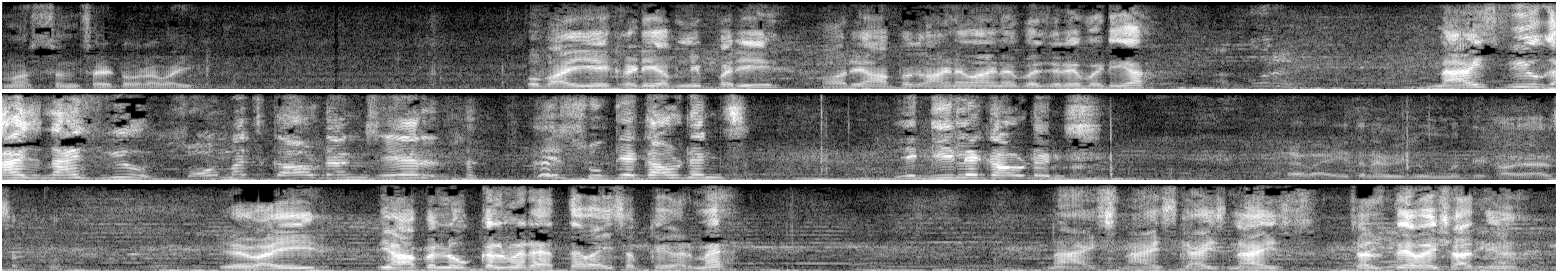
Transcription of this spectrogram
मस्त सनसेट हो रहा भाई। तो भाई ये खड़ी अपनी परी और यहाँ पे गाने वाने बज रहे बढ़िया। Nice view guys nice view so much cow dungs here ये सूखे काउडंग्स ये गीले काउडंग्स अरे भाई इतना भी जूम मत दिखाओ यार सबको। ये भाई, यहाँ पे लोकल में रहता है भाई सबके घर में। नाइस नाइस गाइस नाइस चलते हैं भाई शादी में।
